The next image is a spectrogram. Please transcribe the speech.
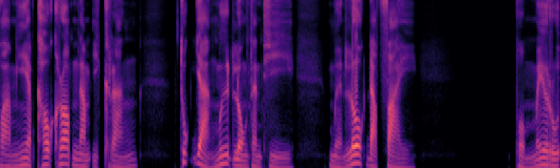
ความเงียบเข้าครอบนำอีกครั้ง ทุกอย่างมืดลงทันที เหมือนโลกดับไฟ ผมไม่รู้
